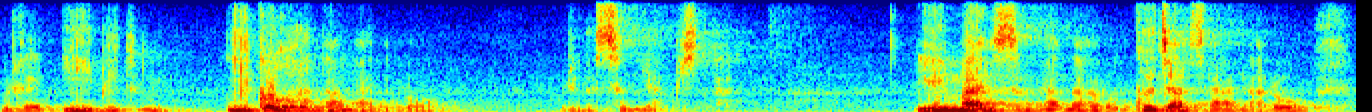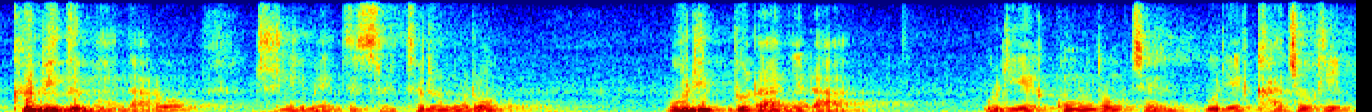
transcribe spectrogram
우리가 이 믿음, 이거 하나만으로 우리가 승리합시다. 이 말씀 하나로, 그 자세 하나로, 그 믿음 하나로 주님의 뜻을 들음으로 우리뿐 아니라 우리의 공동체, 우리의 가족이,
